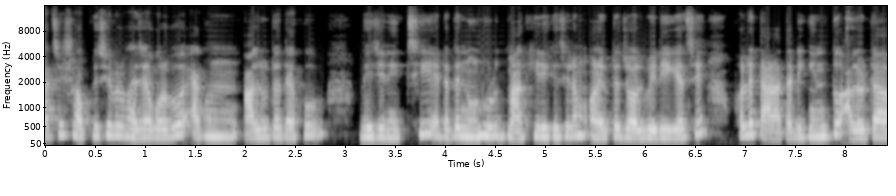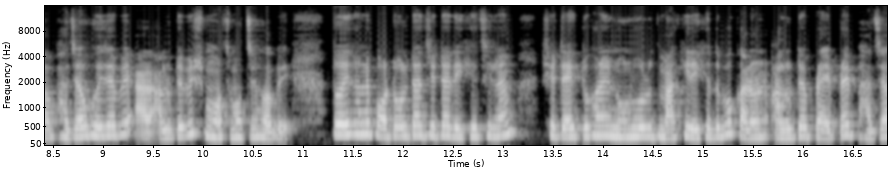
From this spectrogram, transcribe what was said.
আছে সব কিছু এবার ভাজা করব। এখন আলুটা দেখো ভেজে নিচ্ছি। এটাতে নুন হলুদ মাখিয়ে রেখেছিলাম, অনেকটা জল বেরিয়ে গেছে। ফলে তাড়াতাড়ি কিন্তু আলুটা ভাজাও হয়ে যাবে আর আলুটা বেশ মচমচে হবে। তো এখানে পটলটা যেটা রেখেছিলাম, সেটা একটুখানি নুন হলুদ মাখিয়ে রেখে দেবো, কারণ আলুটা প্রায় প্রায় ভাজা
